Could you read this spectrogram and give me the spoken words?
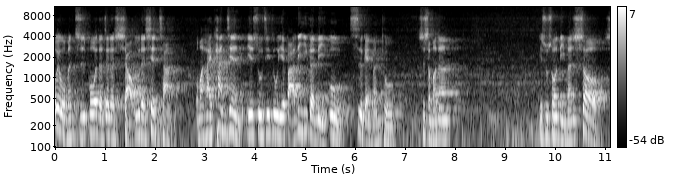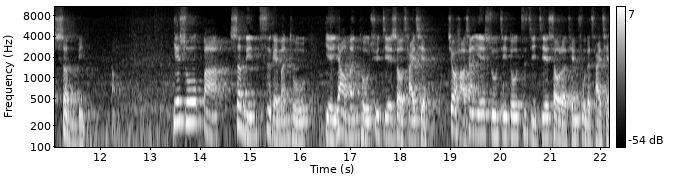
为我们直播的这个小屋的现场，我们还看见耶稣基督也把另一个礼物赐给门徒，是什么呢？耶稣说：“你们受圣灵。”耶稣把圣灵赐给门徒。也要门徒去接受差遣，就好像耶稣基督自己接受了天父的差遣。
